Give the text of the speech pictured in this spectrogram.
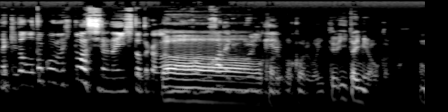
だけど、男の人は知らない人とかが、ああわかんないけどー、無理でわかる。わかるわ。言って、言いたい意味はわかるわ。うん。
